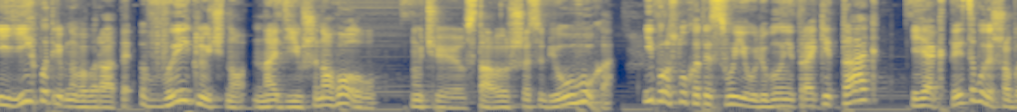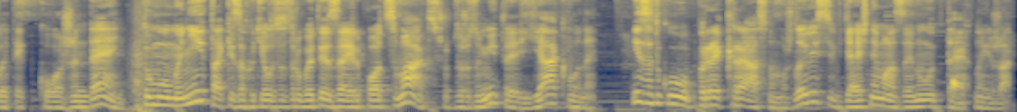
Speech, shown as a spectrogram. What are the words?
І їх потрібно вибирати виключно надівши на голову, ну чи вставивши собі у вуха, і прослухати свої улюблені треки так, як ти це будеш робити кожен день. Тому мені так і захотілося зробити за AirPods Max, щоб зрозуміти, як вони. І за таку прекрасну можливість вдячний магазину Техно Їжак.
